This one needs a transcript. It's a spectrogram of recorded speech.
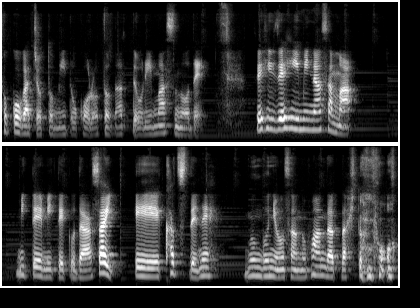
そこがちょっと見どころとなっておりますのでぜひぜひ皆様見てみてください。えー、かつてねムングニョンさんのファンだった人も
